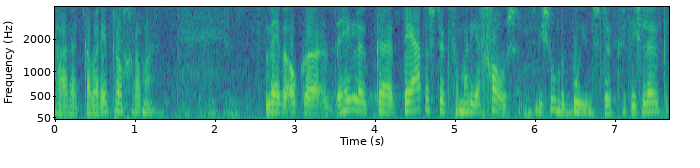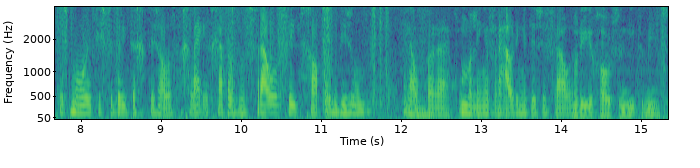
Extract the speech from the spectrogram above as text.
haar cabaretprogramma. We hebben ook een heel leuk eh, theaterstuk van Maria Goos. Een bijzonder boeiend stuk. Het is leuk, het is mooi, het is verdrietig, het is alles tegelijk. Het gaat over vrouwenvriendschap in het bijzonder. En over eh, onderlinge verhoudingen tussen vrouwen. Maria Goossen niet tenminste.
